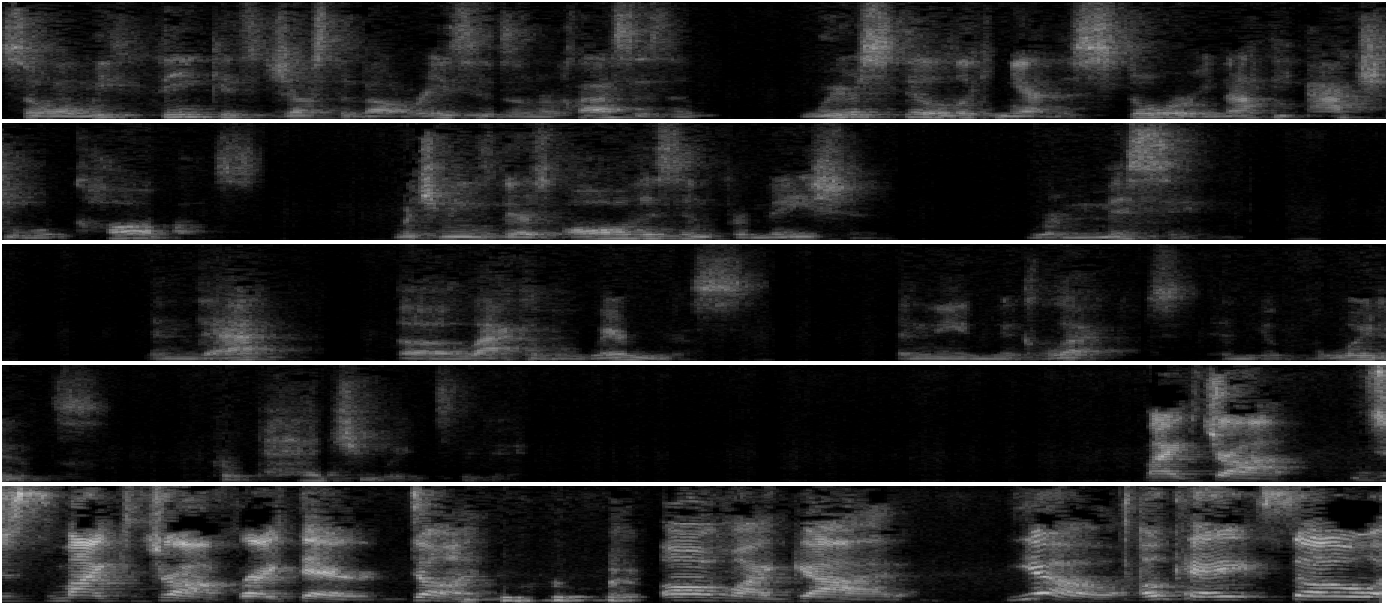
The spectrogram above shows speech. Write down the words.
So when we think it's just about racism or classism, we're still looking at the story, not the actual cause, which means there's all this information we're missing. And that uh, lack of awareness and the neglect and the avoidance perpetuates the game. Mic drop. Just mic drop right there. Done. Oh my God. Yo, okay. So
